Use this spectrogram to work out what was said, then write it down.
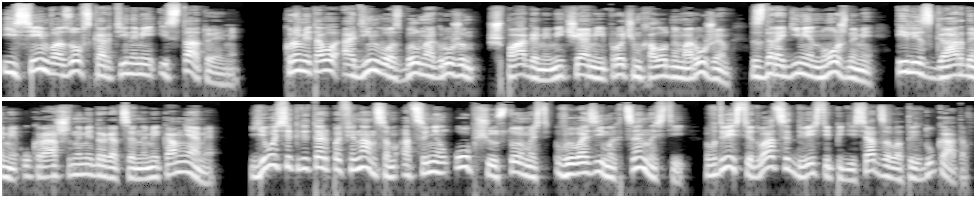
и семь вазов с картинами и статуями. Кроме того, один воз был нагружен шпагами, мечами и прочим холодным оружием с дорогими ножными или с гардами, украшенными драгоценными камнями. Его секретарь по финансам оценил общую стоимость вывозимых ценностей в 220-250 золотых дукатов.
